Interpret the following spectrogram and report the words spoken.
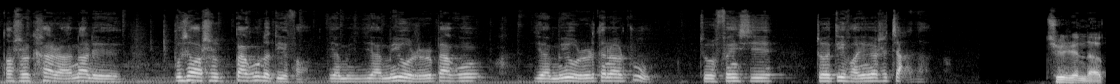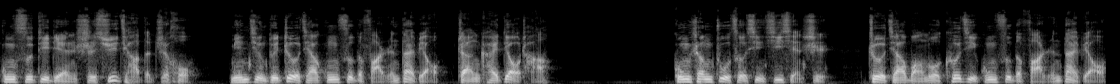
当时看着那里不像是办公的地方，也也没有人办公，也没有人在那住，就是分析这个地方应该是假的。确认了公司地点是虚假的之后，民警对这家公司的法人代表展开调查。工商注册信息显示，这家网络科技公司的法人代表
